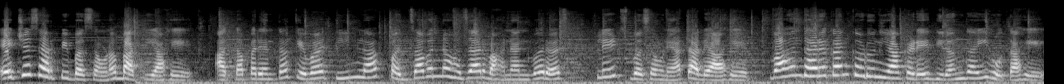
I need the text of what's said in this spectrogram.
एच एस आर पी बसवणं बाकी आहे. आतापर्यंत केवळ तीन लाख पंचावन्न हजार वाहनांवरच प्लेट्स बसवण्यात आल्या आहेत. वाहनधारकांकडून याकडे दिरंगाई होत आहे.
